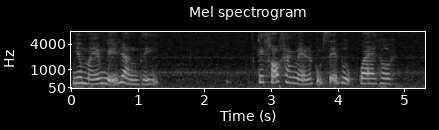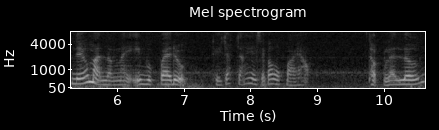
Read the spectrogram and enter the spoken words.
Nhưng mà em nghĩ rằng thì cái khó khăn này nó cũng sẽ vượt qua thôi. Nếu mà lần này em vượt qua được, thì chắc chắn em sẽ có một bài học thật là lớn.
